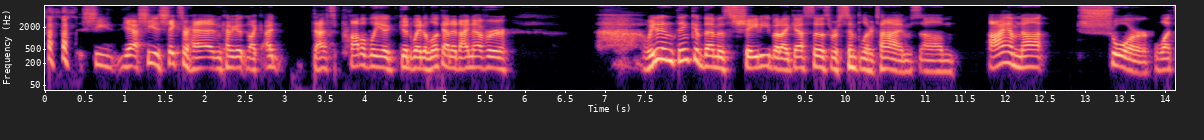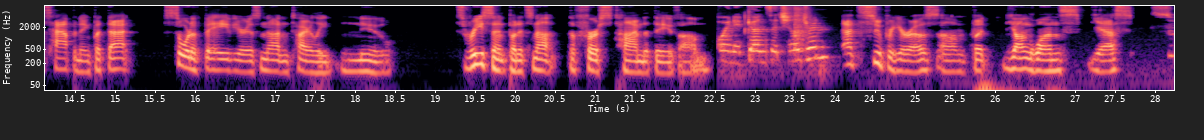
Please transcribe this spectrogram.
she, yeah, she shakes her head and kind of get like, I. That's probably a good way to look at it. I never. We didn't think of them as shady, but I guess those were simpler times. Um, I am not sure what's happening, but that sort of behavior is not entirely new. It's recent, but it's not the first time that they've um, Pointed guns at children. at superheroes, um, but young ones, yes. so,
